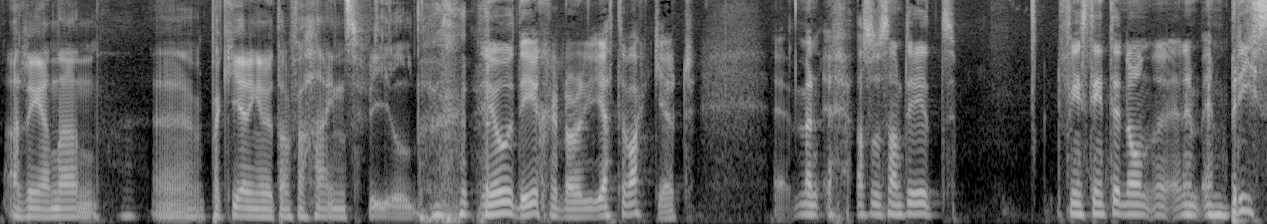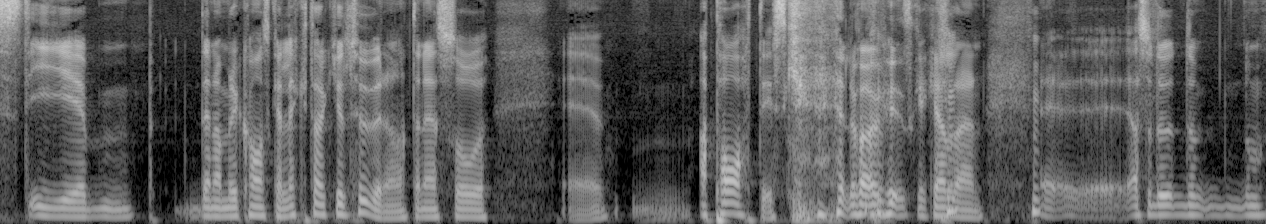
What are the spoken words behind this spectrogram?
arenan, eh, parkeringen utanför Heinz Field. Jo, det är självklart jättevackert. Men alltså samtidigt, finns det inte någon, en, en brist i eh, den amerikanska läktarkulturen, att den är så eh, apatisk, eller vad vi ska kalla den. Eh, alltså de, de, de,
